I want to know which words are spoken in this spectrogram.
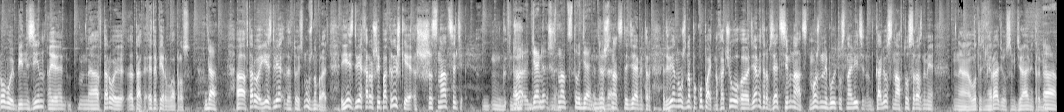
двухлитровую, бензин? Э, Второе, э, так, это первый вопрос. Да. А второе, есть две, да, то есть нужно брать. Есть две хорошие покрышки, 16... м, г- Ра- ж- диаме- 16 диаметра. Да, да. 16 диаметр. Две нужно покупать, но хочу э, диаметр взять 17. Можно ли будет установить колеса на авто с разными э, вот этими радиусами, диаметрами? А,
